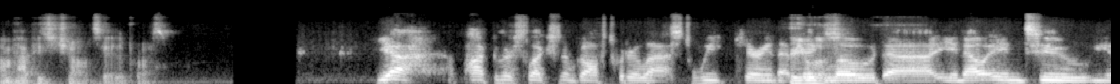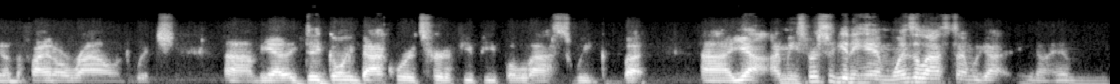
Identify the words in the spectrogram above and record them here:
I'm happy to chance it at the price. Yeah, a popular selection of golf Twitter last week, carrying that big load, uh, you know, into you know the final round. Which, um, yeah, they did going backwards hurt a few people last week, but uh, yeah, I mean, especially getting him. When's the last time we got you know him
